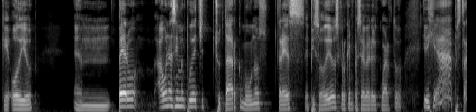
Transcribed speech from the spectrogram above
que odio. Em, pero aún así me pude chutar como unos tres episodios. Creo que empecé a ver el cuarto. Y dije, ah, pues está,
